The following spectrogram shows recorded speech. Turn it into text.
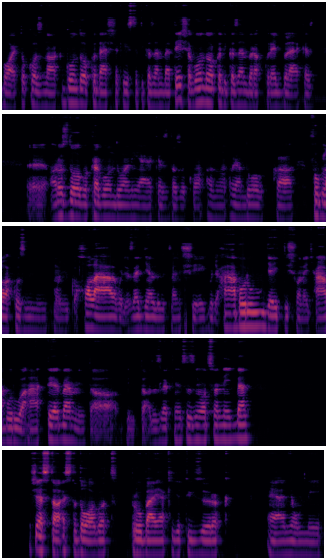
bajt okoznak, gondolkodásra készítik az embert, és ha gondolkodik az ember, akkor egyből elkezd a rossz dolgokra gondolni, elkezd azok, azon, olyan dolgokkal foglalkozni, mint mondjuk a halál, vagy az egyenlőtlenség, vagy a háború. Ugye itt is van egy háború a háttérben, mint, a, mint az 1984-ben. És ezt a, ezt a dolgot próbálják így a tűzőrök elnyomni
